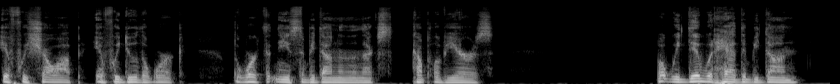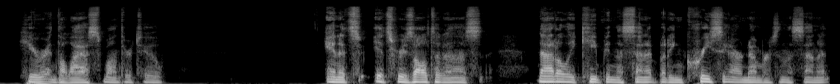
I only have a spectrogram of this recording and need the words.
if we show up, if we do the work, the work that needs to be done in the next couple of years. But we did what had to be done here in the last month or two. And it's it's resulted in us not only keeping the Senate, but increasing our numbers in the Senate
